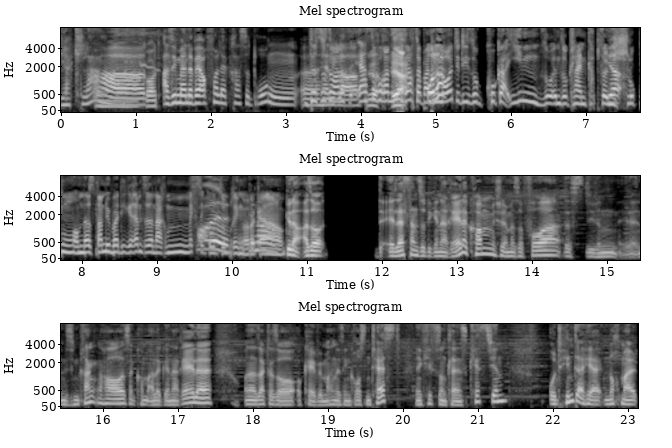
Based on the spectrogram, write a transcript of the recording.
Ja, Oh klar. mein Gott. Also ich meine, der wäre auch voll der krasse Drogen. Äh, Das ist aber Händler. das Erste, Ja. woran Ja. ich gedacht habe, an die? Leute, die so Kokain so in so kleinen Kapseln Ja. schlucken, um das dann über die Grenze nach Mexiko Voll, zu bringen oder genau. keine Ahnung. Genau, also er lässt dann so die Generäle kommen. Ich stelle mir so vor, dass die dann in diesem Krankenhaus, dann kommen alle Generäle und dann sagt er so, okay, wir machen jetzt den großen Test. Dann kriegst du so ein kleines Kästchen und hinterher nochmal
